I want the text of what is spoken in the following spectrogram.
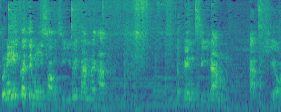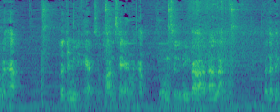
ตัวนี้ก็จะมีสองสีด้วยกันนะครับ จะเป็นสีดำตัดเขียวนะครับ ก็จะมีแถบสะท้อนแสงนะครับหนังสือนี่ก็ด้านหลังก็จะเป็น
